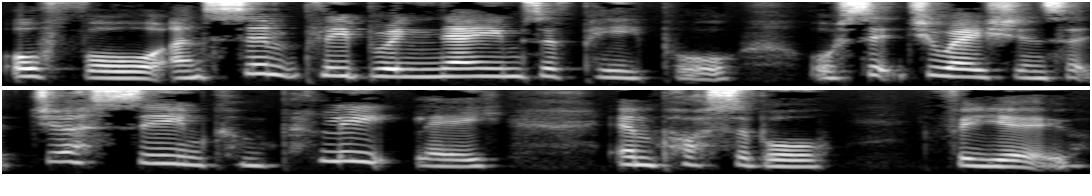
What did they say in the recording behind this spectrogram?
or four and simply bring names of people or situations that just seem completely impossible for you.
